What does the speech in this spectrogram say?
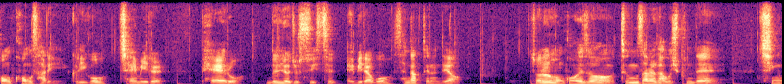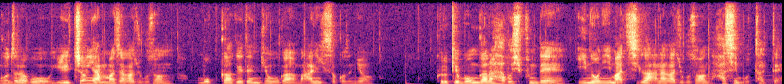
홍콩 살이 그리고 재미를 배로 늘려줄 수 있을 앱이라고 생각되는데요. 저는 홍콩에서 등산을 가고 싶은데 친구들하고 일정이 안 맞아가지고선 못 가게 된 경우가 많이 있었거든요. 그렇게 뭔가를 하고 싶은데 인원이 맞지가 않아가지고선 하지 못할 때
